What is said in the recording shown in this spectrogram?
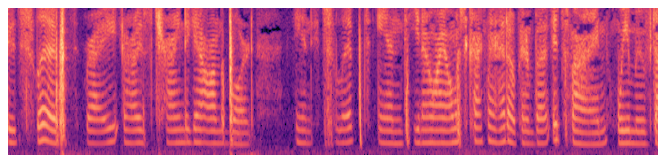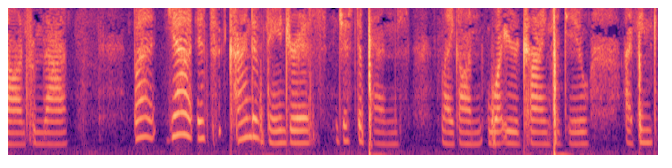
it slipped, right? And I was trying to get on the board and it slipped and you know, I almost cracked my head open, but it's fine. We moved on from that. But yeah, it's kind of dangerous. It just depends like on what you're trying to do. I think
